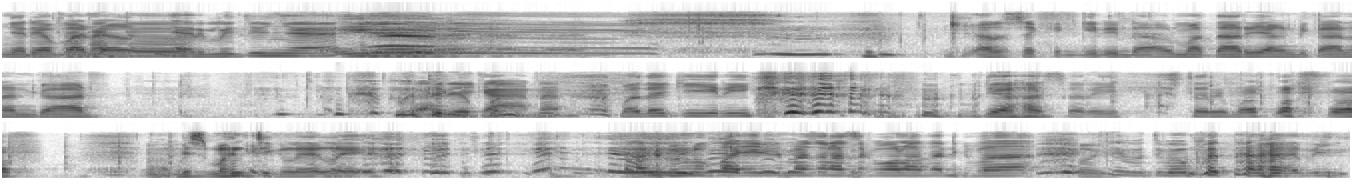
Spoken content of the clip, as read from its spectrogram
Nyari apa tuh. Nyari lucunya. Iya. Harusnya kayak gini dal matahari yang di kanan kan. Matahari kanan. Mata kiri. ya sorry. Sorry maaf maaf maaf. Habis mancing lele. Aduh lupa ini masalah sekolah tadi pak. Tiba-tiba matahari.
